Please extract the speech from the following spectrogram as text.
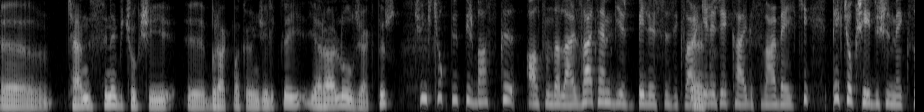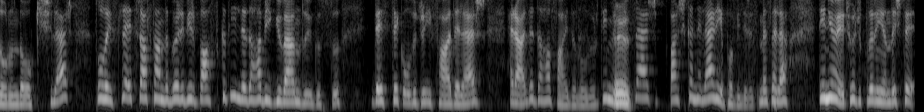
e, kendisine birçok şeyi e, bırakmak öncelikle yararlı olacaktır. Çünkü çok büyük bir baskı altındalar. Zaten bir belirsizlik var, evet. gelecek kaygısı var belki. Pek çok şeyi düşünmek zorunda o kişiler. Dolayısıyla etraftan da böyle bir baskı değil de daha bir güven duygusu, destek olucu ifadeler herhalde daha faydalı olur değil mi? Evet. Bizler başka neler yapabiliriz? Mesela deniyor ya çocukların yanında işte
